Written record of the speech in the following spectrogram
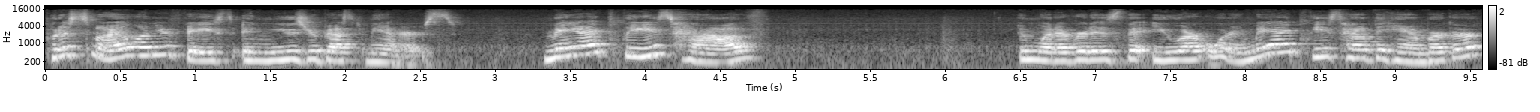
Put a smile on your face and use your best manners. May I please have, and whatever it is that you are ordering, may I please have the hamburger?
